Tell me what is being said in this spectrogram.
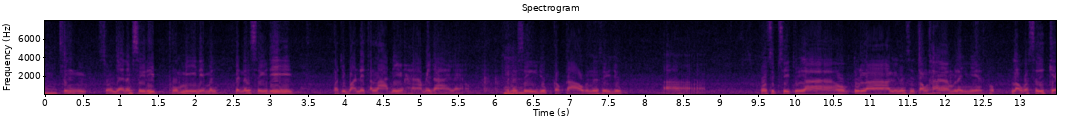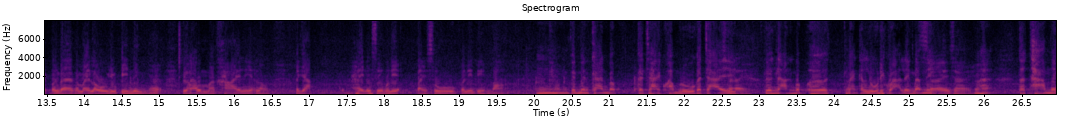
อืมซึ่งส่วนใหญ่หนังสือที่ผมมีเนี่ยมันเป็นหนังสือที่ปัจจุบันในตลาดนี่หาไม่ได้แล้ว เป็นหนังสือยุคเก่าๆเป็นหนังสือยุคเอ่อพ วก14 ตุลา6ตุลาหรือหนังสือต้องห้ามอะไรอย่างเงี้ยพวกเราก็ซื้อเก็บตั้งแต่สมัยเราอยู่ปีหนึ่งฮะเวลาครับคนมาขายเนี่ยเราก็อยากให้หนังสือพวกนี้ไปสู่คนอื่นๆบ้าง อืมเป็นเหมือนการแบบกระจายความรู้กระจายใช่เรื่องราวที่แบบเออแบ่งกันรู้ดีกว่าเรื่องแบบนี้ใช่ใช่ นะฮะถ้าถามใน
